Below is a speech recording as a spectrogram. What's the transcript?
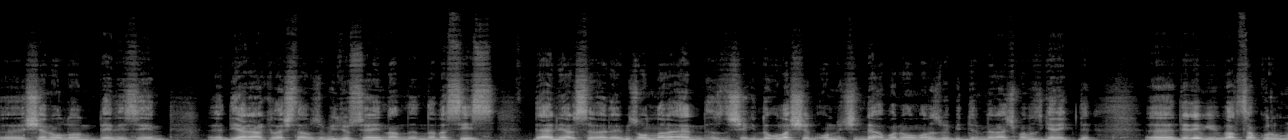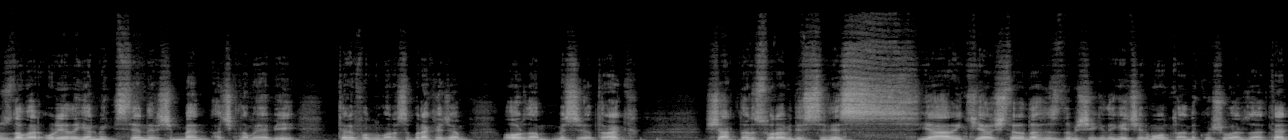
e, Şenol'un, Deniz'in, e, diğer arkadaşlarımızın videosu yayınlandığında da siz değerli yarışseverlerimiz onlara en hızlı şekilde ulaşın. Onun için de abone olmanız ve bildirimleri açmanız gerekli. Ee, dediğim gibi WhatsApp grubumuz da var. Oraya da gelmek isteyenler için ben açıklamaya bir telefon numarası bırakacağım. Oradan mesaj atarak şartları sorabilirsiniz. Yarınki yarışlara da hızlı bir şekilde geçelim. 10 tane de koşu var zaten.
